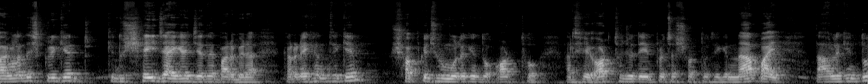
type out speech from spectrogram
বাংলাদেশ ক্রিকেট কিন্তু সেই জায়গায় যেতে পারবে না। কারণ এখান থেকে সব কিছুর মূলে কিন্তু অর্থ। আর সেই অর্থ যদি এই প্রচার শর্ত থেকে না পাই, তাহলে কিন্তু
